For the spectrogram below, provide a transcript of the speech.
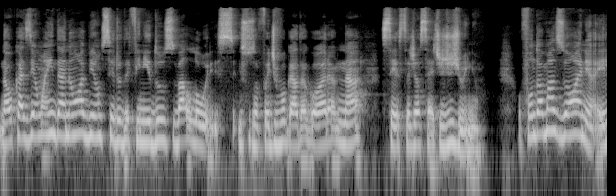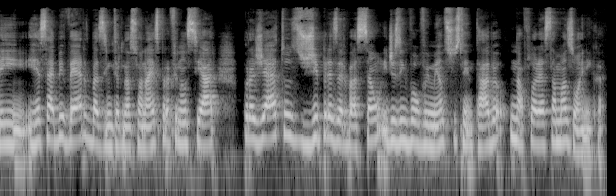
Na ocasião, ainda não haviam sido definidos valores. Isso só foi divulgado agora agora na sexta, dia 7 de junho. O Fundo Amazônia, ele recebe verbas internacionais para financiar projetos de preservação e desenvolvimento sustentável na floresta amazônica.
